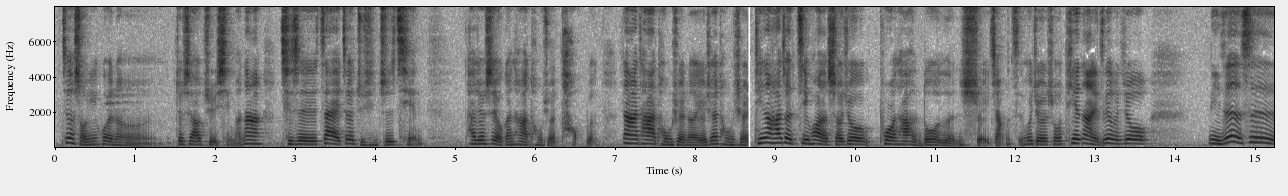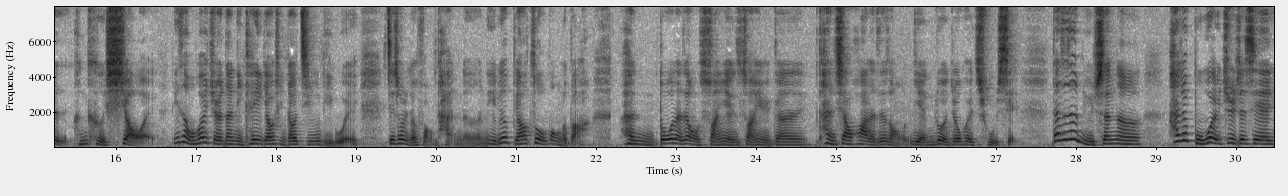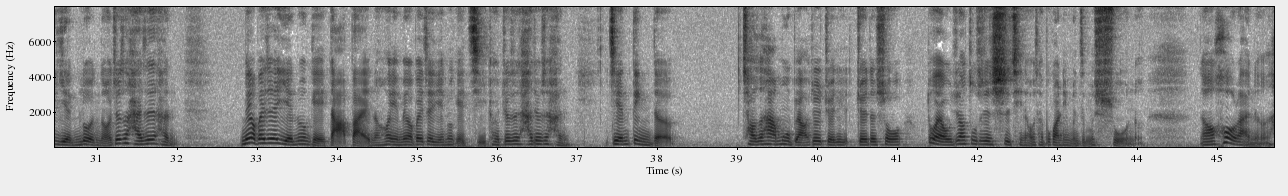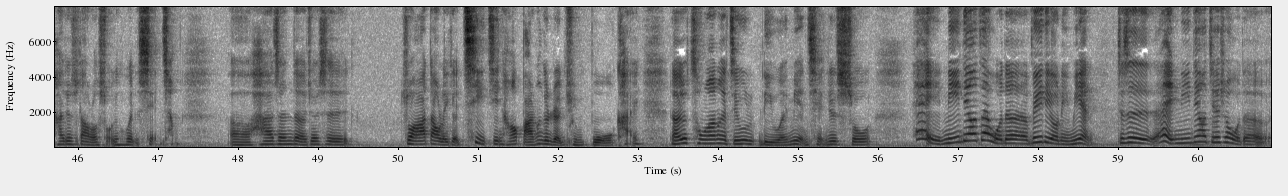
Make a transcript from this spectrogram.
这个首映会呢就是要举行嘛。那其实在这个举行之前。他就是有跟他的同学讨论，那他的同学呢？有些同学听到他这个计划的时候，就泼了他很多的冷水，这样子会觉得说：“天哪，你这个就你真的是很可笑哎！你怎么会觉得你可以邀请到基努里维接受你的访谈呢？你就不要做梦了吧！”很多的这种酸言酸语跟看笑话的这种言论就会出现，但是这个女生呢，她就不畏惧这些言论哦，就是还是很。没有被这些言论给打败，然后也没有被这些言论给击退，就是他就是很坚定的朝着他的目标，就觉得觉得说，对我就要做这件事情了，我才不管你们怎么说呢。然后后来呢，他就是到了首映会的现场，呃，他真的就是抓到了一个契机，然后把那个人群拨开，然后就冲到那个吉姆李维面前，就说：“嘿，你一定要在我的 video 里面，就是哎，你一定要接受我的。”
